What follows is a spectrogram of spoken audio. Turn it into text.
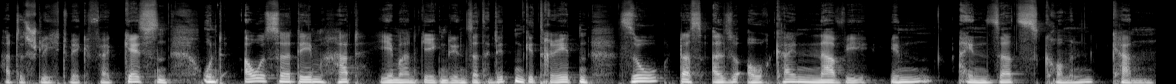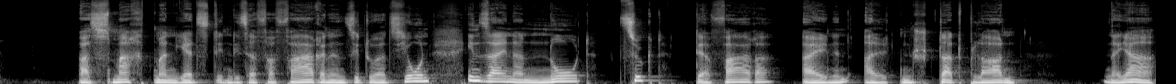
hat es schlichtweg vergessen, und außerdem hat jemand gegen den Satelliten getreten, so dass also auch kein Navi in Einsatz kommen kann. Was macht man jetzt in dieser verfahrenen Situation? In seiner Not zückt der Fahrer einen alten Stadtplan. Naja,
